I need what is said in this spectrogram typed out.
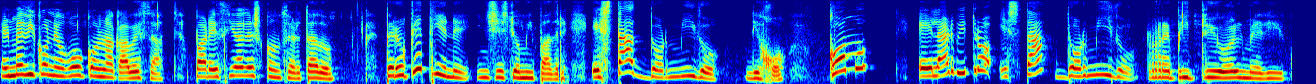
El médico negó con la cabeza. Parecía desconcertado. ¿Pero qué tiene? insistió mi padre. Está dormido, dijo. ¿Cómo? El árbitro está dormido, repitió el médico.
